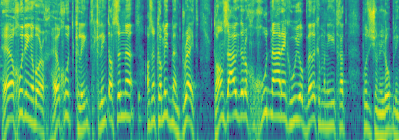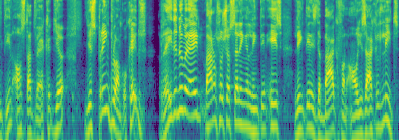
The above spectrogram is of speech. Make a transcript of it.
Heel goed, Ingeborg. Heel goed. Klinkt, klinkt als, een, uh, als een commitment. Great. Dan zou ik er nog goed nadenken hoe je op welke manier het gaat positioneren op LinkedIn als daadwerkelijk je, je springplank. Oké, dus reden nummer 1 waarom social selling in LinkedIn is: LinkedIn is de baken van al je zakelijke leads.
